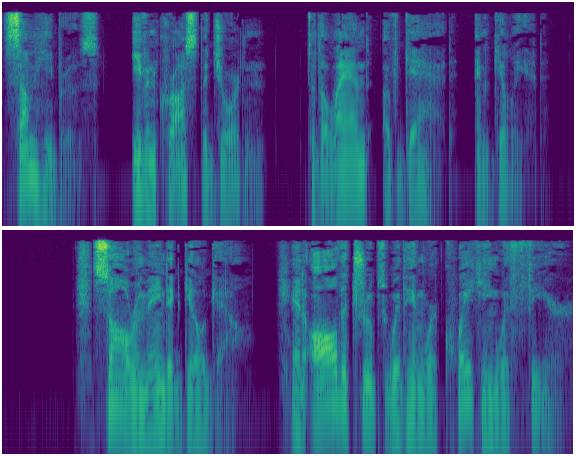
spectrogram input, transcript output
Some hebrews even crossed the jordan to the land of gad and gilead. Saul remained at gilgal and all the troops with him were quaking with fear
